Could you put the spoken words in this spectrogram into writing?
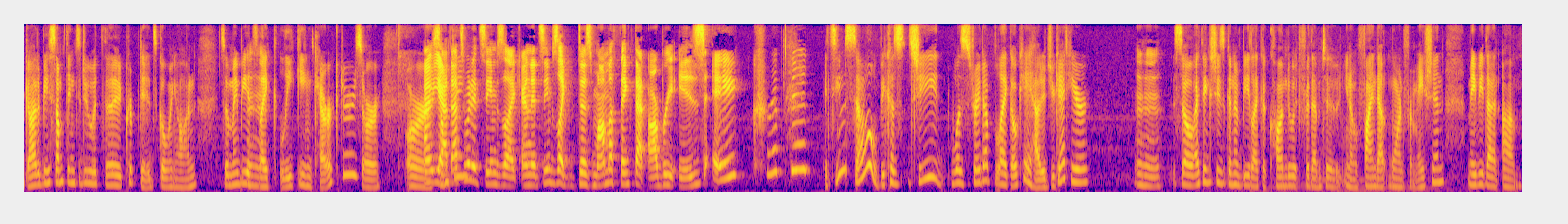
got to be something to do with the cryptids going on. So maybe it's like leaking characters or or Mm-hmm. Uh, yeah, that's what it seems like. And it seems like does Mama think that Aubrey is a cryptid? It seems so because she was straight up like, "Okay, how did you get here?" Mm-hmm. So I think she's gonna be like a conduit for them to, you know, find out more information. Maybe that um,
